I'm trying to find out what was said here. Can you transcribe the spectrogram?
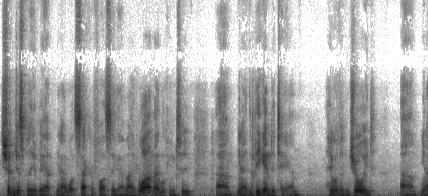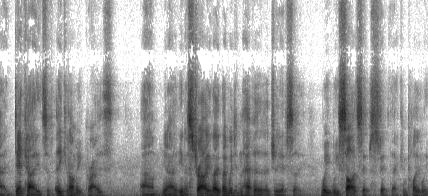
Shouldn't just be about, you know, what sacrifice they're going to make. Why aren't they looking to um, you know, the big end of town who have enjoyed, um, you know, decades of economic growth. Um, you know, in Australia, they, they, we didn't have a, a GFC. We, we sidestepped that completely.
